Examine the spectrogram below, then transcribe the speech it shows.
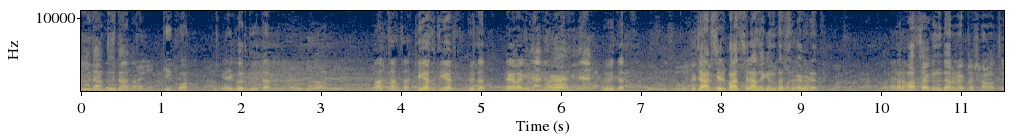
দুই দাঁত দুই দাঁত। কি কর এই করে দুই দাঁত। আচ্ছা আচ্ছা ঠিক আছে ঠিক আছে দুই দাঁত। দেখা লাগবে না। দুই দাঁত। জার্সির পার্সেন্ট আছে কিন্তু দর্শক গাভিটাতে। আর বাচ্চাও কিন্তু দারুণ একটা ষাঁড় বাচ্চা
